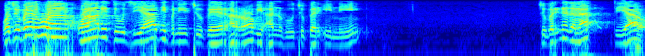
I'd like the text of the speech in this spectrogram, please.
Wa Jubair huwa walidu Ziyad ibn Jubair ar-rawi anhu Jubair ini Jubair ini adalah dia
